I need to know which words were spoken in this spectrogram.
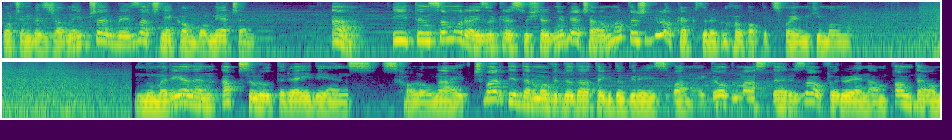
po czym bez żadnej przerwy zacznie combo mieczem. A, i ten samuraj z okresu średniowiecza ma też Glocka, którego chowa pod swoim kimono. Numer 1 Absolute Radiance z Hollow Knight. Czwarty darmowy dodatek do gry zwany Godmaster zaoferuje nam panteon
